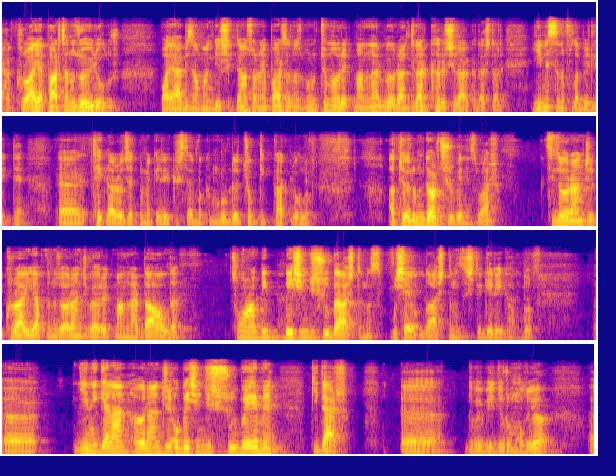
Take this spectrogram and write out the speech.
yani kura yaparsanız öyle olur. Baya bir zaman geçtikten sonra yaparsanız bunu tüm öğretmenler ve öğrenciler karışır arkadaşlar. Yeni sınıfla birlikte. Ee, tekrar özetlemek gerekirse bakın burada çok dikkatli olun. Atıyorum 4 şubeniz var. Siz öğrenci kurayı yaptınız. Öğrenci ve öğretmenler dağıldı. Sonra bir 5. şube açtınız. Bir şey oldu. Açtınız işte gerek oldu. Ee, yeni gelen öğrenci o 5. şubeye mi gider Ee, gibi bir durum oluyor. Ee,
